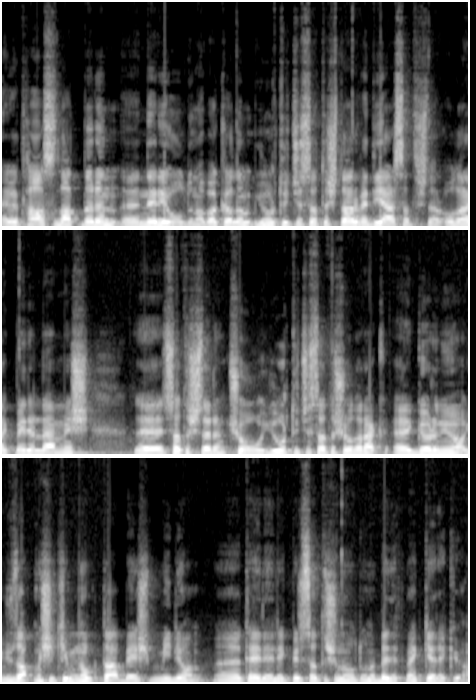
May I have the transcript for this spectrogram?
Evet hasılatların e, nereye olduğuna bakalım. Yurt içi satışlar ve diğer satışlar olarak belirlenmiş. E, satışların çoğu yurt içi satış olarak e, görünüyor. 162.5 milyon e, TL'lik bir satışın olduğunu belirtmek gerekiyor.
